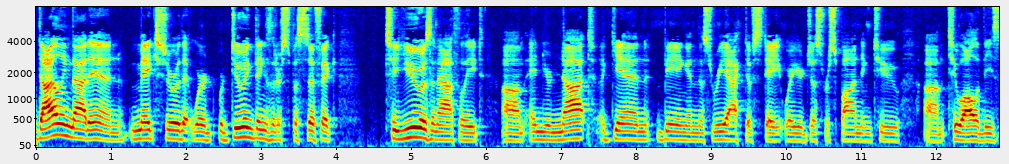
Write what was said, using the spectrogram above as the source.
dialing that in makes sure that we're, we're doing things that are specific to you as an athlete um, and you're not again being in this reactive state where you're just responding to um, to all of these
